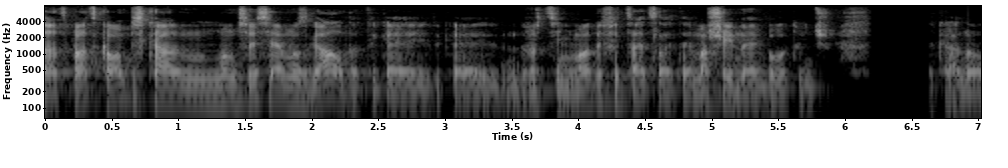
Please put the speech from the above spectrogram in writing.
tāds pats kompis kā mums visiem uz galda, tikai, tikai drusciņi modificēts, lai tai mašīnai būtu viņš. Tā Kā, nu,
